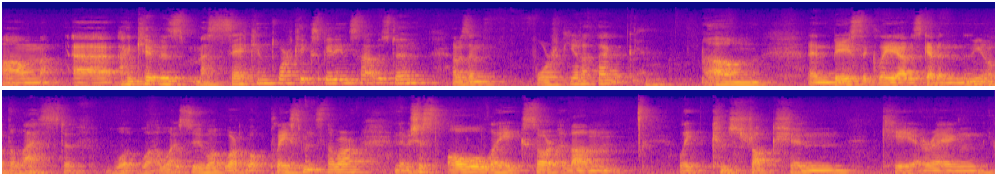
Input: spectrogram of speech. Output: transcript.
Um, uh, I think it was my second work experience that I was doing. I was in fourth year, I think. Um, and basically, I was given you know the list of what what I wanted to do, what what placements there were, and it was just all like sort of um, like construction, catering,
